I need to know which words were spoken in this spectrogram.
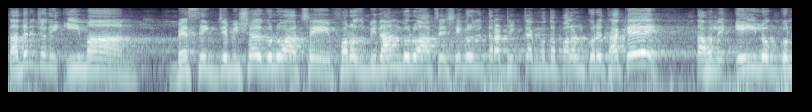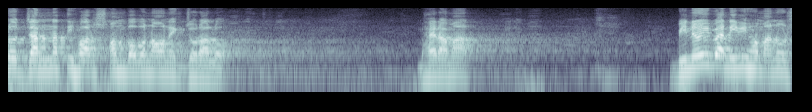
তাদের যদি ইমান বেসিক যে বিষয়গুলো আছে, ফরজ বিধানগুলো আছে, সেগুলো যদি তারা ঠিকঠাক মতো পালন করে থাকে তাহলে এই লোকগুলো জান্নাতি হওয়ার সম্ভাবনা অনেক জোরালো। ভাইরা আমার, বিনয়ী বা নিরীহ মানুষ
